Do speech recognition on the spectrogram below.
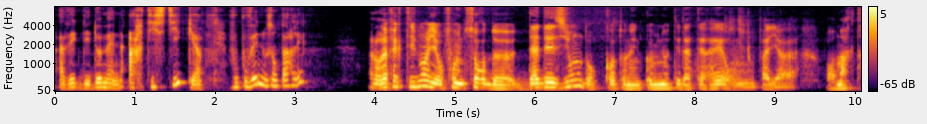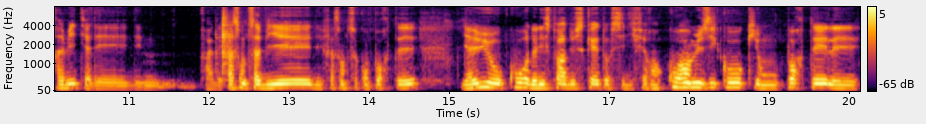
avec des domaines artistiques. Vous pouvez nous en parler? Alors effectivement, il y a au fond une sorte d'adhésion. Donc quand on a une communauté d'intérêt, on, remarque très vite, il y a des façons de s'habiller, des façons de se comporter. Il y a eu au cours de l'histoire du skate aussi différents courants musicaux qui ont porté les,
